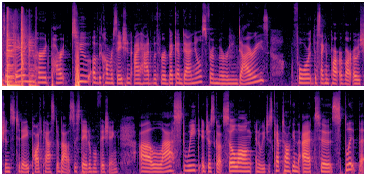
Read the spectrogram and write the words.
So there you heard part two of the conversation I had with Rebecca Daniels from Marine Diaries for the second part of our Oceans Today podcast about sustainable fishing. Uh, last week it just got so long and we just kept talking that I had to split the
